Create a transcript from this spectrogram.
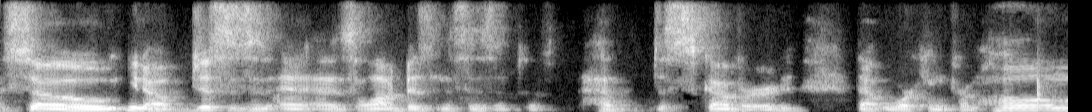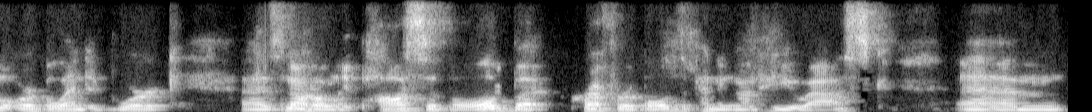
so you know just as, as, a lot of businesses have discovered that working from home or blended work is not only possible but preferable depending on who you ask. Um,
